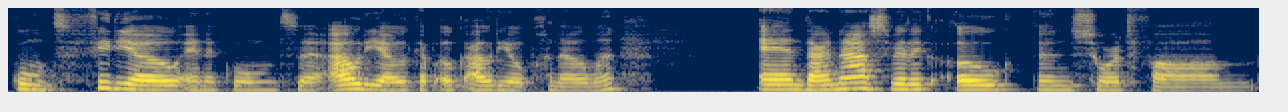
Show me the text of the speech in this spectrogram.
komt video en er komt uh, audio. Ik heb ook audio opgenomen. En daarnaast wil ik ook een soort van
